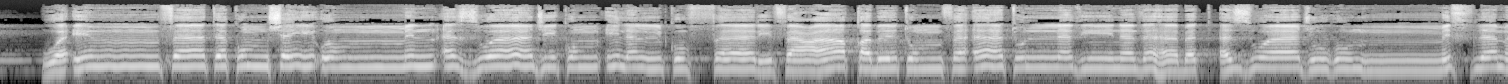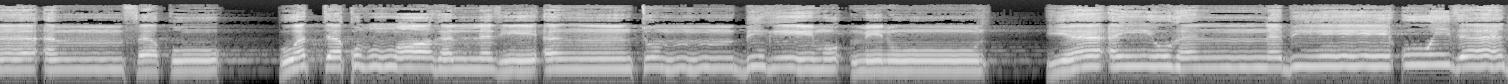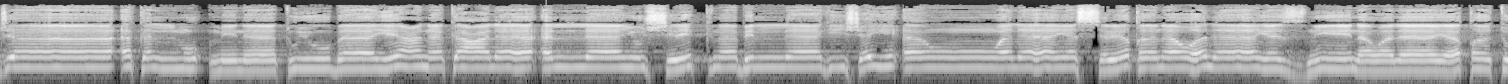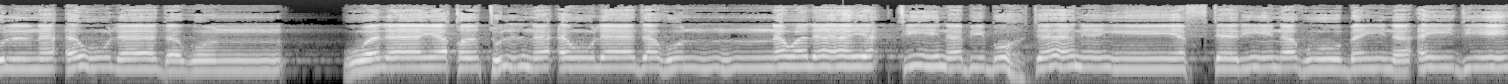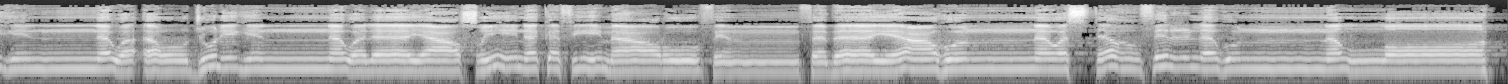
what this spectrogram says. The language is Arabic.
وان فاتكم شيء من ازواجكم إلى الكفار فعاقبتم فاتوا الذين ذهبت ازواجهم مثل ما انفقوا واتقوا الله الذي أنتم به مؤمنون يا أيها النبي إذا جاءك المؤمنات يبايعنك على الا يشركن بالله شيئا ولا يسرقن ولا يزنين ولا يقتلن أولادهن. ولا يقتلن أولادهن ولا يأتين ببهتان يفترينه بين أيديهن وأرجلهن ولا يعصينك في معروف فبايعهن واستغفر لهن الله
